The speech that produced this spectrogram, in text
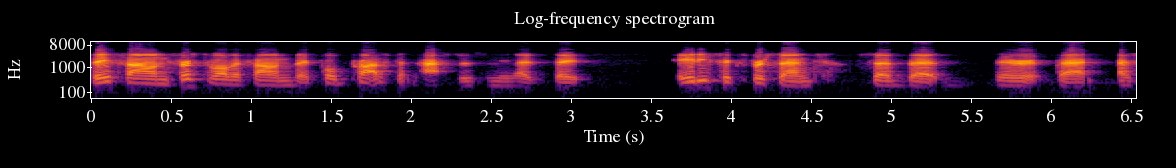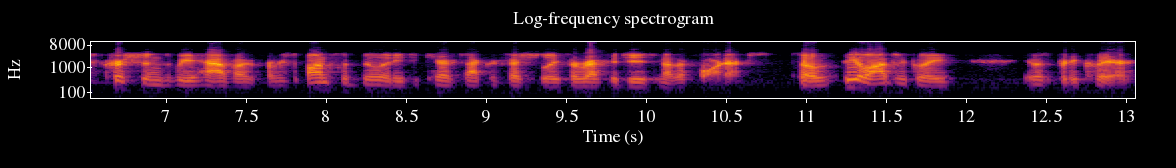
They found, first of all, they found they polled Protestant pastors in the United States. 86% said that there that as Christians we have a, a, responsibility to care sacrificially for refugees and other foreigners. So theologically, it was pretty clear.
